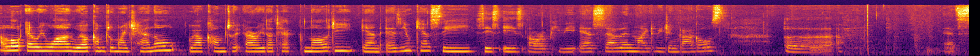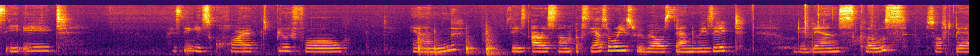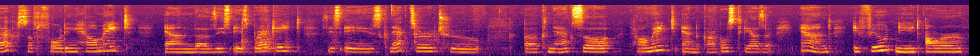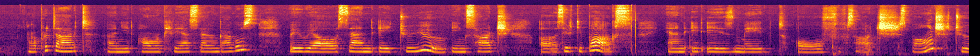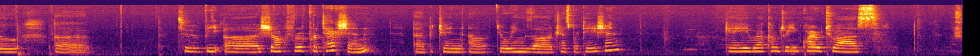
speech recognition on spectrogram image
Hello everyone, welcome to my channel. Welcome to Arida Technology and as you can see, this is our PVS 7 night vision goggles. Uh, let's see it. I think it's quite beautiful and these are some accessories we will send with it. Okay, lens close soft bag, soft folding helmet, and uh, this is bracket. This is connector to uh, connect the helmet and goggles together. And if you need our uh, product, uh, need our PVS 7 goggles, we will send it to you in such a safety box and it is made of such sponge to uh, to be a shock-proof protection uh, between uh, during the transportation. Okay, welcome to inquire to us.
